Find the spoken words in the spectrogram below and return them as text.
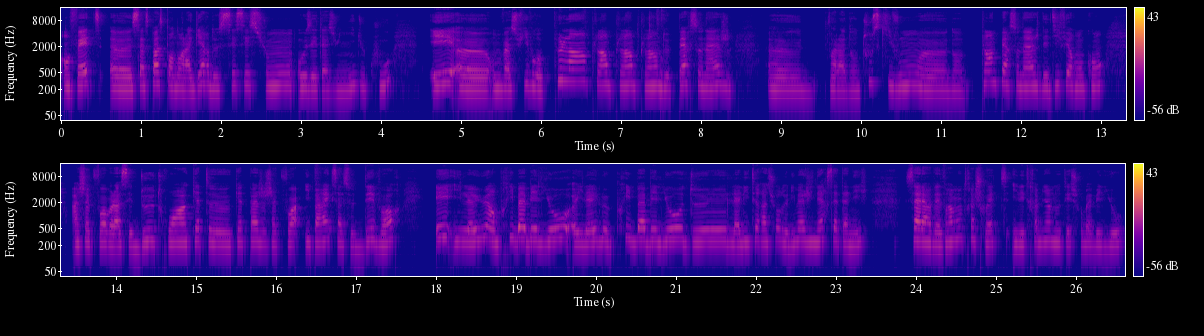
En fait, ça se passe pendant la guerre de sécession aux États-Unis, du coup. Et euh, on va suivre plein, plein, plein, plein de personnages. Euh, voilà, dans tout ce qui vont, euh, dans plein de personnages des différents camps. À chaque fois, voilà, c'est 2, 3, 4, pages à chaque fois. Il paraît que ça se dévore. Et il a eu un prix Babelio, il a eu le prix Babelio de la littérature de l'imaginaire cette année. Ça a l'air d'être vraiment très chouette. Il est très bien noté sur Babelio.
